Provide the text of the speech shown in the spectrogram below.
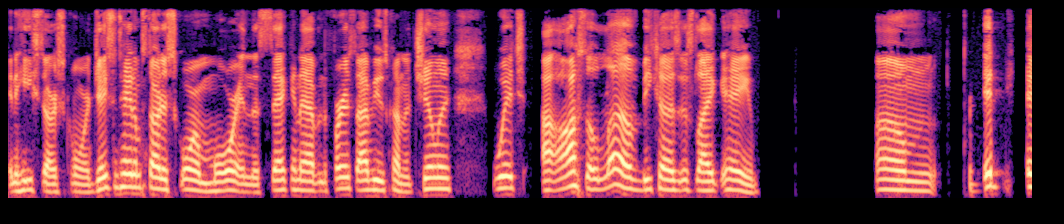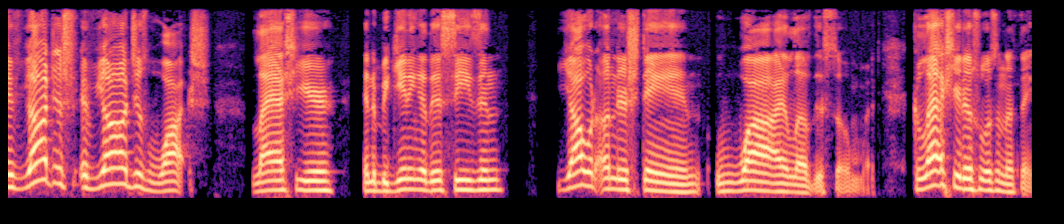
and he started scoring. Jayson Tatum started scoring more in the second half. In the first half, he was kind of chilling which I also love because it's like, hey, um, it if y'all just if y'all just watch last year in the beginning of this season, y'all would understand why I love this so much. Last year this wasn't a thing.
